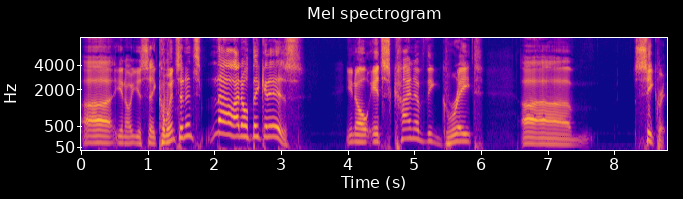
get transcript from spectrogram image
uh, you know, you say coincidence? No, I don't think it is. You know, it's kind of the great uh, secret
